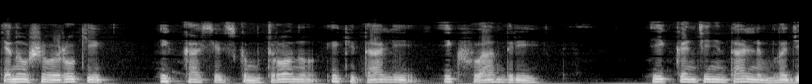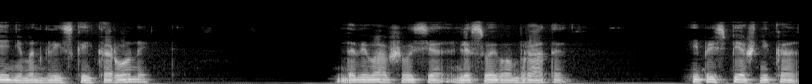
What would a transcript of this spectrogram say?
тянувшего руки и к Кассельскому трону, и к Италии, и к Фландрии, и к континентальным владениям английской короны, добивавшегося для своего брата и приспешника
